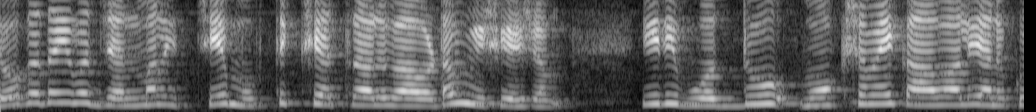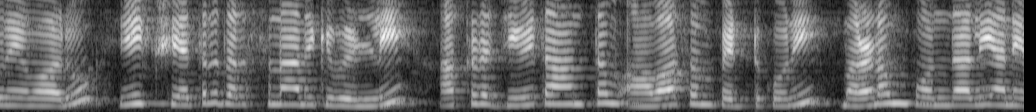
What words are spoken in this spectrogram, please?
యోగదైవ జన్మలిచ్చే ముక్తి క్షేత్రాలు కావటం విశేషం. ఇది వద్దు మోక్షమే కావాలి అనుకునేవారు ఈ క్షేత్ర దర్శనానికి వెళ్ళి అక్కడ జీవితాంతం ఆవాసం పెట్టుకొని మరణం పొందాలి అనే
